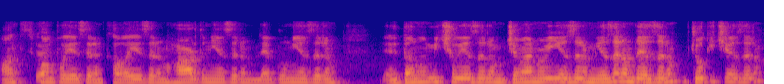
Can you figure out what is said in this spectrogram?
Antetokounmpo evet. yazarım, Kava yazarım, Harden yazarım, LeBron yazarım, e, Donovan Mitchell yazarım, Jamal Murray yazarım, yazarım da yazarım, Jokic yazarım.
